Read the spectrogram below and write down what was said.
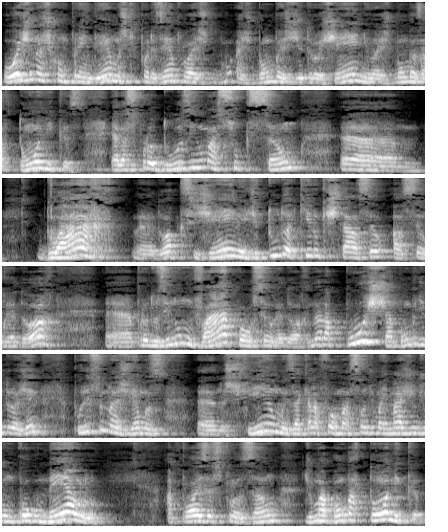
Hoje nós compreendemos que, por exemplo, as, as bombas de hidrogênio, as bombas atômicas, elas produzem uma sucção uh, do ar, uh, do oxigênio, de tudo aquilo que está ao seu, ao seu redor, uh, produzindo um vácuo ao seu redor. Então ela puxa a bomba de hidrogênio, por isso nós vemos nos filmes aquela formação de uma imagem de um cogumelo após a explosão de uma bomba atômica,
